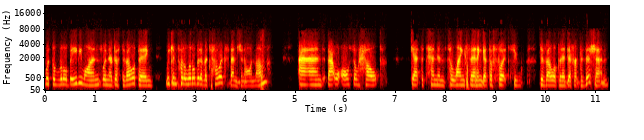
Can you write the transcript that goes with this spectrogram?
with the little baby ones, when they're just developing, we can put a little bit of a toe extension on them. And that will also help get the tendons to lengthen and get the foot to develop in a different position.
